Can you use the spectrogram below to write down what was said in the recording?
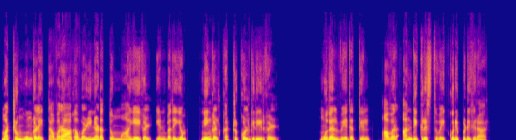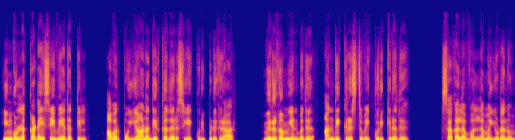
மற்றும் உங்களை தவறாக வழிநடத்தும் மாயைகள் என்பதையும் நீங்கள் கற்றுக்கொள்கிறீர்கள். முதல் வேதத்தில் அவர் அந்திகிறிஸ்துவை குறிப்பிடுகிறார். இங்குள்ள கடைசி வேதத்தில் அவர் பொய்யான தீர்க்கதரிசியை குறிப்பிடுகிறார். மிருகம் என்பது அந்திக்கிறிஸ்துவைக் குறிக்கிறது. சகல வல்லமையுடனும்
